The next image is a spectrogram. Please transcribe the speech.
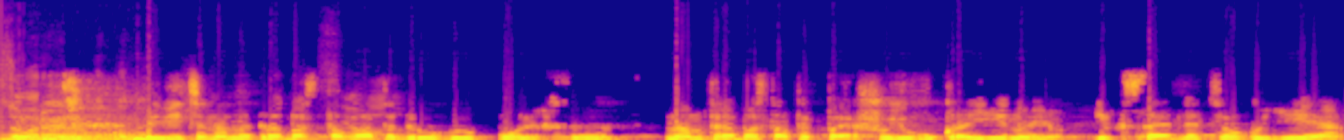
Зору. Дивіться, нам не треба ставати другою Польщею. Нам треба стати першою Україною, і все для цього є.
